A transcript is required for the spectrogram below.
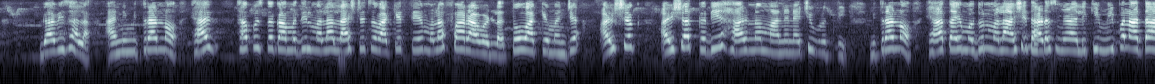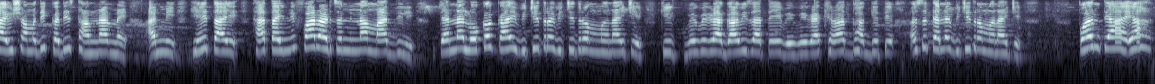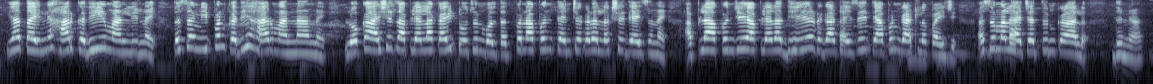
गावी झाला. आणि मित्रांनो ह्या ह्या पुस्तकामधील मला लास्टचं वाक्य ते मला फार आवडलं. तो वाक्य म्हणजे आयुष्य आयुष्यात कधी हार न मानण्याची वृत्ती. मित्रांनो ह्या ताईमधून मला अशी धाडस मिळाली की मी पण आता आयुष्यामध्ये कधीच थांबणार नाही. आणि हे ताई ह्या ताईंनी फार अडचणींना मात दिली. त्यांना लोक काय विचित्र विचित्र म्हणायचे की वेगवेगळ्या गावी जाते वेगवेगळ्या खेळात भाग घेते असं त्यांना विचित्र म्हणायचे. पण त्या या या ताईने हार कधीही मानली नाही. तसं मी पण कधी हार मानणार नाही. लोक असेच आपल्याला काही टोचून बोलतात पण आपण त्यांच्याकडे लक्ष द्यायचं नाही. आपलं आपण जे आपल्याला ध्येय गाठायचे ते आपण गाठलं पाहिजे. असं मला ह्याच्यातून कळालं. धन्यवाद.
